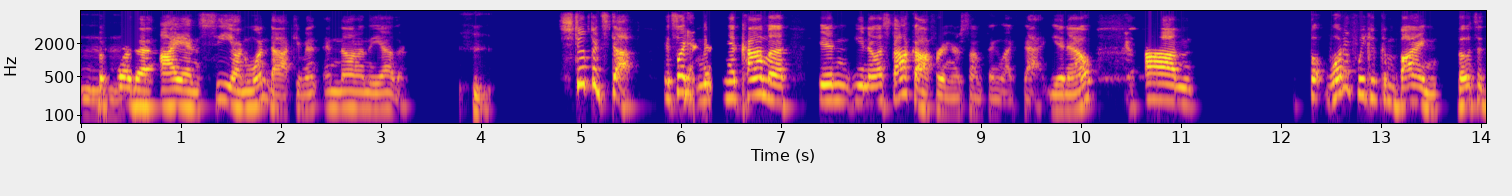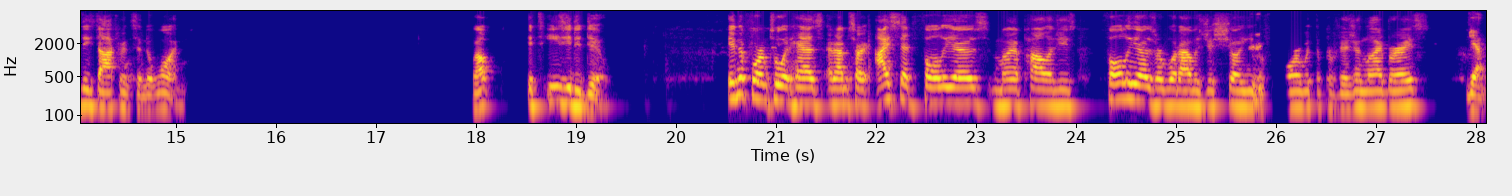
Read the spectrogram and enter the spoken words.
mm-hmm. before the INC on one document and not on the other. Stupid stuff. It's like yeah. missing a comma in you know a stock offering or something like that. You know. Um, but what if we could combine both of these documents into one? Well, it's easy to do. In the form tool, it has, and I'm sorry, I said folios. My apologies. Folios are what I was just showing you before with the provision libraries. Yeah.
